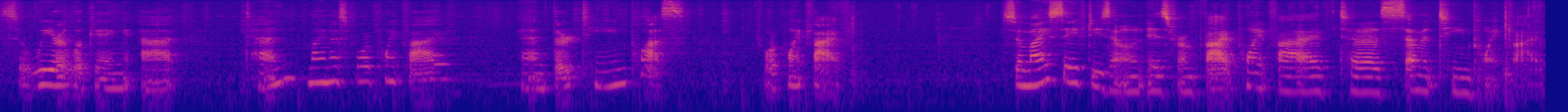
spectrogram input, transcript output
So we are looking at 10 minus 4.5 and 13 plus 4.5. So my safety zone is from 5.5 to 17.5.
